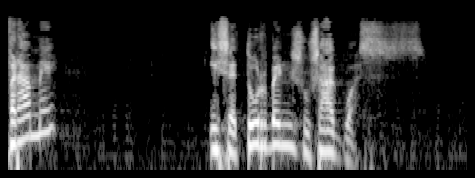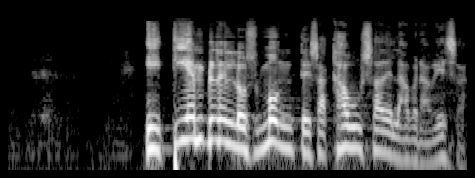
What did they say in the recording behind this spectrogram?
brame y se turben sus aguas y tiemblen los montes a causa de la braveza.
